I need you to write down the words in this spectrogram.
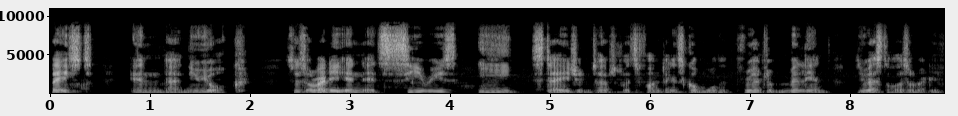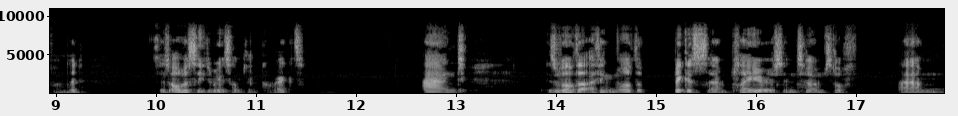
based in uh, New York. So it's already in its Series E stage in terms of its funding. It's got more than 300 million US dollars already funded. So it's obviously doing something correct. And as well, that I think one of the biggest um, players in terms of um,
